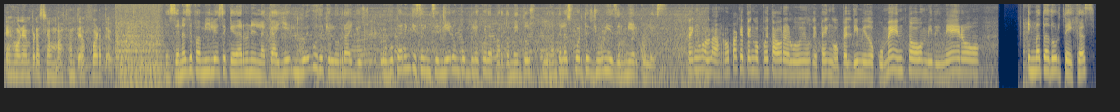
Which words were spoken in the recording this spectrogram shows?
es una impresión bastante fuerte. Decenas de familias se quedaron en la calle luego de que los rayos provocaran que se incendiara un complejo de apartamentos durante las fuertes lluvias del miércoles. Tengo la ropa que tengo puesta ahora, lo único que tengo. Perdí mi documento, mi dinero. En Matador, Texas,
